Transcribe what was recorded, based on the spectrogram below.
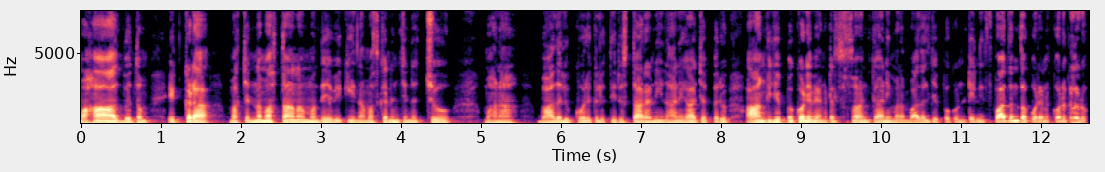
మహా అద్భుతం. ఇక్కడ మా చిన్నమస్తానమ్మ దేవికి నమస్కరించినచ్చు. మన బాధలు కోరికలు తీరుస్తారని నాన్నగారు చెప్పారు. ఆమెకి చెప్పుకొని వెంకటేశ్వర స్వామి కానీ మన బాధలు చెప్పుకుంటే నిస్వార్థంతో కోరిన కోరికలను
